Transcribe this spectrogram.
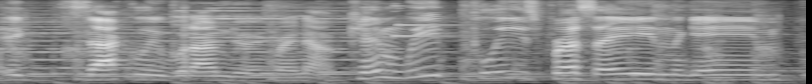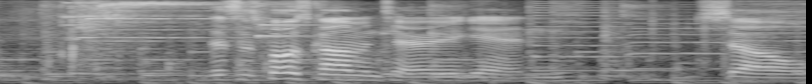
exactly what I'm doing right now. Can we please press A in the game? This is post commentary again. So,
